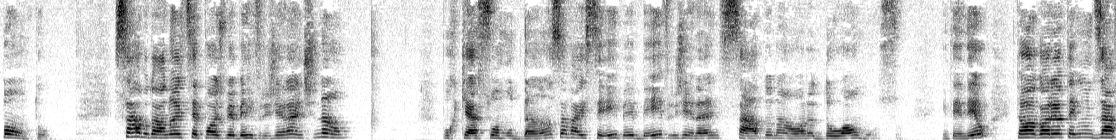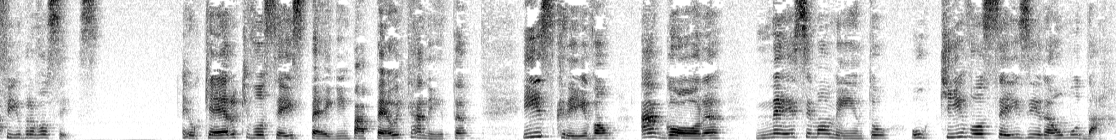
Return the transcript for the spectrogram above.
Ponto. Sábado à noite você pode beber refrigerante? Não. Porque a sua mudança vai ser beber refrigerante sábado na hora do almoço. Entendeu? Então agora eu tenho um desafio para vocês. Eu quero que vocês peguem papel e caneta e escrevam agora, nesse momento, o que vocês irão mudar.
